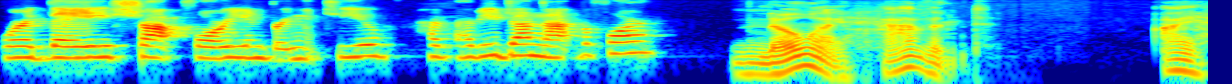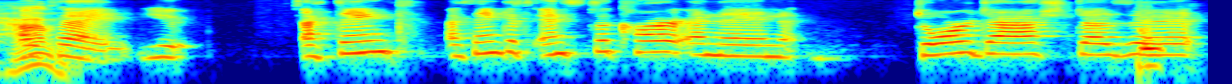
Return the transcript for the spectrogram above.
where they shop for you and bring it to you? Have, have you done that before? No, I haven't. I haven't. Okay, you. I think I think it's Instacart and then DoorDash does it.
